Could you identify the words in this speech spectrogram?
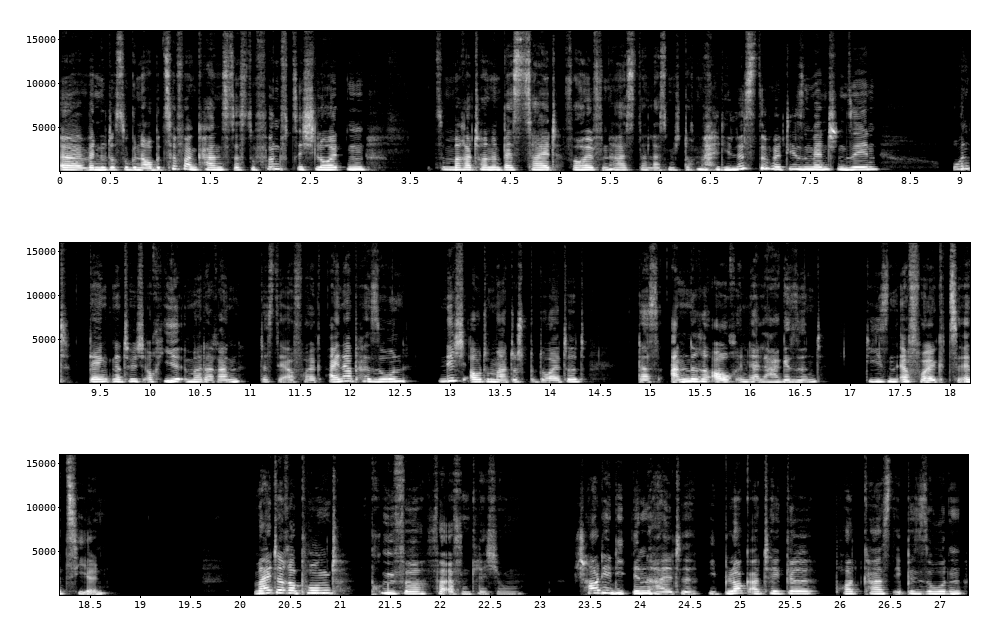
Äh, wenn du das so genau beziffern kannst, dass du 50 Leuten zum Marathon in Bestzeit verholfen hast, dann lass mich doch mal die Liste mit diesen Menschen sehen. Und denk natürlich auch hier immer daran, dass der Erfolg einer Person nicht automatisch bedeutet, dass andere auch in der Lage sind, diesen Erfolg zu erzielen. Weiterer Punkt, prüfe Veröffentlichungen. Schau dir die Inhalte wie Blogartikel, Podcast-Episoden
